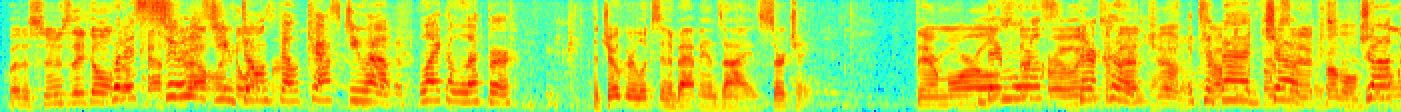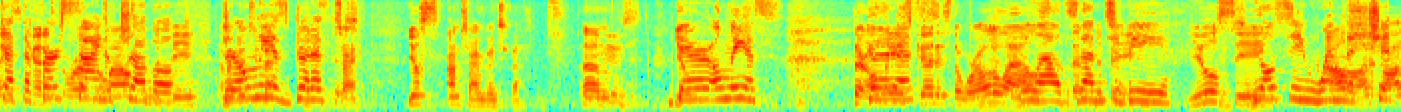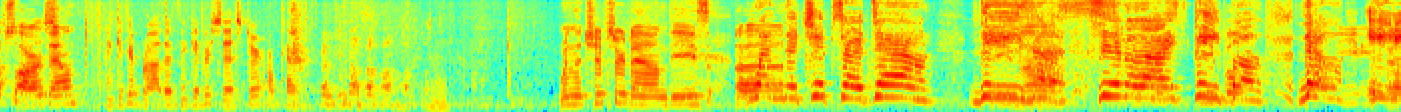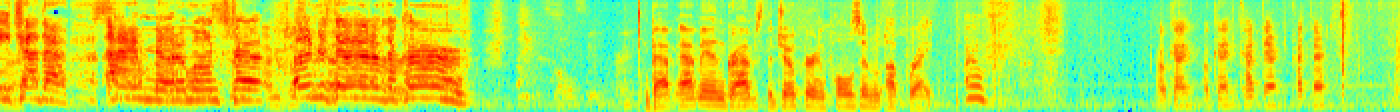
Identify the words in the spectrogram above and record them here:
But as soon as they don't, But they'll as cast soon you as you like don't, leper. they'll cast you out like a leper. The Joker looks into Batman's eyes, searching. Their morals, Their morals, their code, their it's a bad joke. It's a Dropped bad at the first joke. sign of trouble. They're Dropped only at as the good as first sign of allows them to trouble. They're only as good as... Sorry. You'll s I'm sorry. I'm going too fast. Um, They're only as they're good only as as good as the world allows, allows them to be. You'll see. You'll see when I'll the pause, chip. pause, down. Think of your brother. Think of your sister. Okay. When the chips are down, these. Uh, when the chips are down, these are civilized people. They'll eat each other. I'm not a monster. I'm just ahead of the curve. Bat- Batman grabs the Joker and pulls him upright. Oh. Okay. Okay. Cut there. Cut there.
